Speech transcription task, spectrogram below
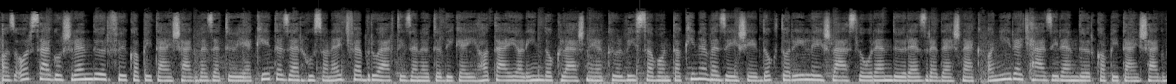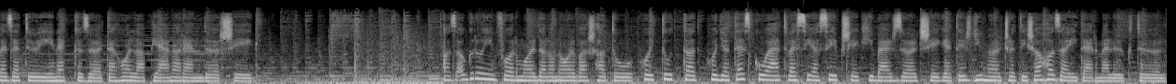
Az országos rendőrfőkapitányság vezetője 2021. február 15-i hatállyal indoklás nélkül visszavonta kinevezését dr. Illés László rendőrezredesnek, a nyíregyházi rendőrkapitányság vezetőjének közölte honlapján a rendőrség. Az Agroinform oldalon olvasható, hogy tudtad, hogy a Tesco átveszi a szépséghibás zöldséget és gyümölcsöt is a hazai termelőktől.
